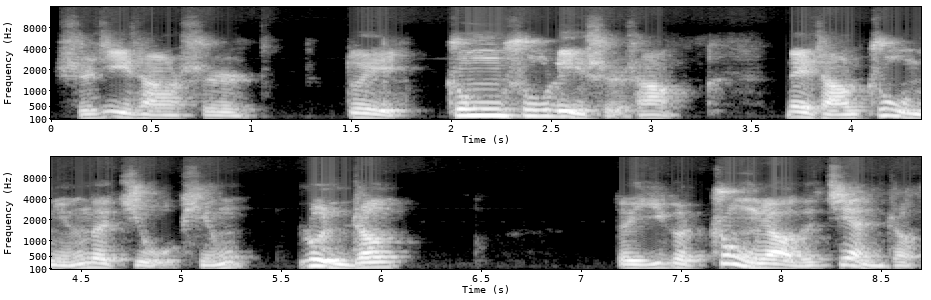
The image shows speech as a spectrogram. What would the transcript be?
实际上是对中苏历史上那场著名的九平论争的一个重要的见证。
